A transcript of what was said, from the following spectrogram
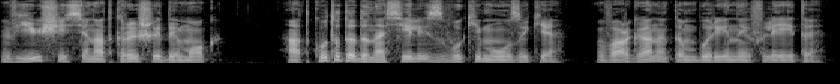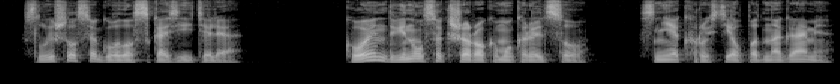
вьющийся над крышей дымок. Откуда-то доносились звуки музыки, варганы, тамбурины и флейты. Слышался голос сказителя. Коэн двинулся к широкому крыльцу. Снег хрустел под ногами.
